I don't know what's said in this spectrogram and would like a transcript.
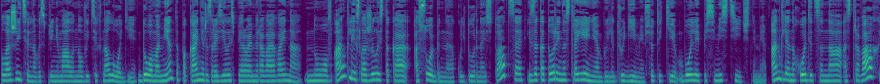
положительно воспринимало новые технологии до момента, пока не разразилась Первая мировая война. Но в Англии сложилась такая особенная культурная ситуация, ситуация, из-за которой настроения были другими, все-таки более пессимистичными. Англия находится на островах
